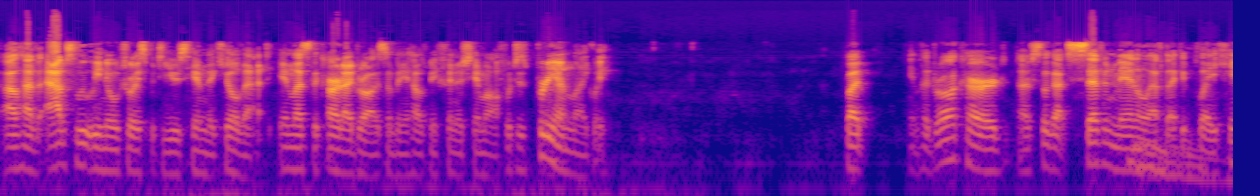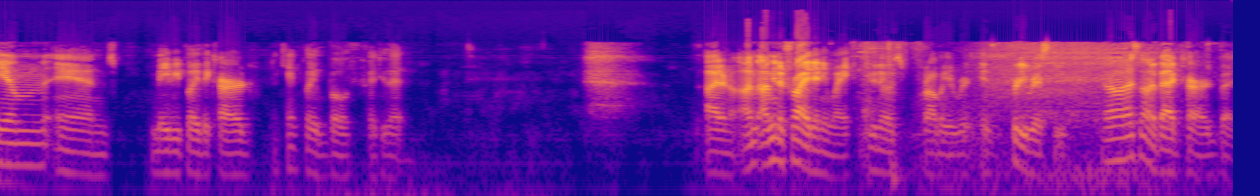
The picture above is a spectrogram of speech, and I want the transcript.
I'll have absolutely no choice but to use him to kill that, unless the card I draw is something that helps me finish him off, which is pretty unlikely. But if I draw a card, I've still got seven mana left. I could play him and maybe play the card. I can't play both if I do that. I don't know. I'm, I'm going to try it anyway, it's probably it's pretty risky. No, that's not a bad card, but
